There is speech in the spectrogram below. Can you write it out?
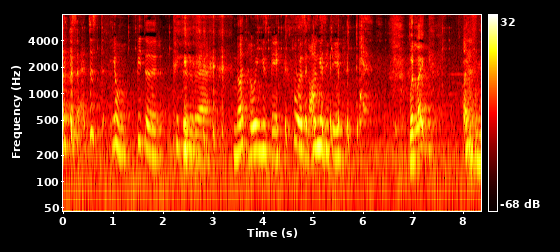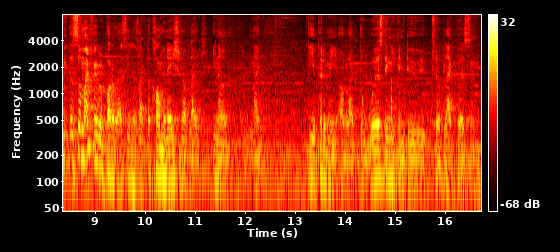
because I just, yo, Peter, Peter, bruh, eh, not holding his back for as long as he did. But like, like for me, so my favorite part of that scene is like the culmination of like, you know, like the epitome of like the worst thing you can do to a black person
